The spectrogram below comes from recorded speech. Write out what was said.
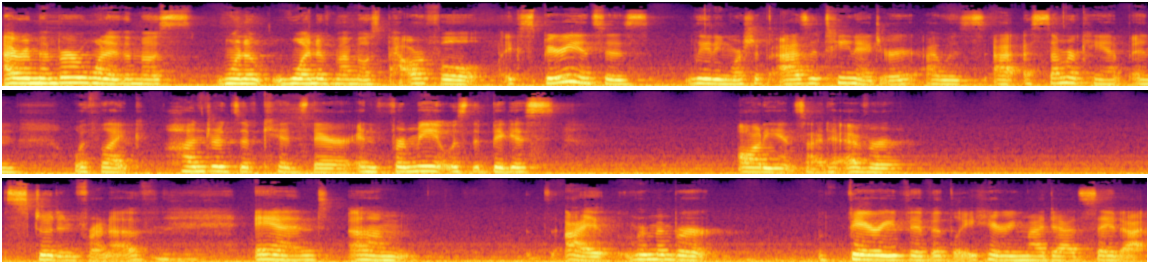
I remember one of the most one of one of my most powerful experiences leading worship as a teenager. I was at a summer camp and with like hundreds of kids there, and for me, it was the biggest audience I'd ever stood in front of. And um, I remember very vividly hearing my dad say that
